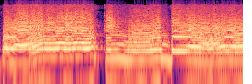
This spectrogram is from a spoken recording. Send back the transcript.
فاطمہ دے آیا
